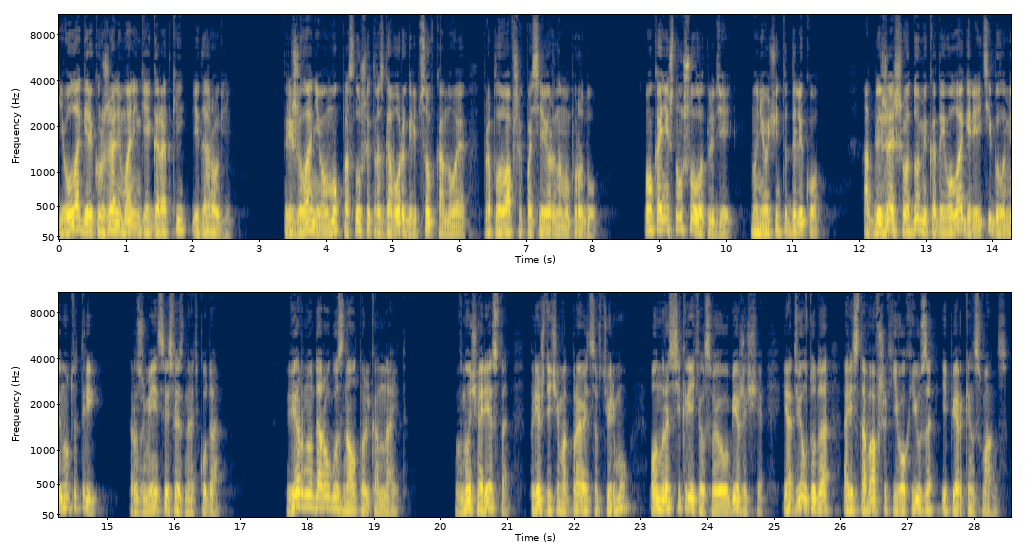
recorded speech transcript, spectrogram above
Его лагерь окружали маленькие городки и дороги. При желании он мог послушать разговоры гребцов каноэ, проплывавших по Северному пруду. Он, конечно, ушел от людей, но не очень-то далеко. От ближайшего домика до его лагеря идти было минуты три, разумеется, если знать куда. Верную дорогу знал только Найт. В ночь ареста, прежде чем отправиться в тюрьму, он рассекретил свое убежище и отвел туда арестовавших его Хьюза и Перкинс Ванс.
